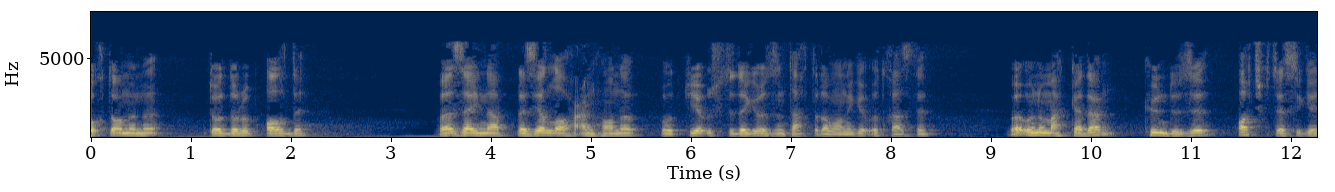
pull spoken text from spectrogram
o'qtonini to'ldirib oldi va zaynab roziyallohu anhoni tuya ustidagi o'zini taxtiravoniga o'tkazdi va uni makkadan kunduzi ochiqchasiga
